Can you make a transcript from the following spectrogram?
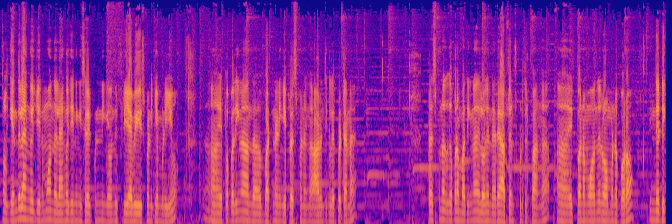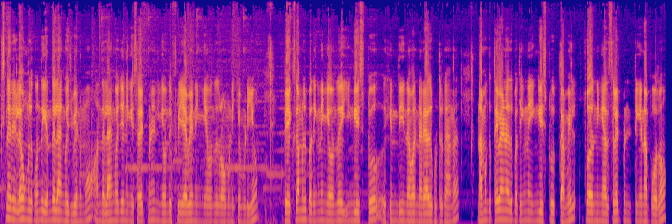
உங்களுக்கு எந்த லாங்குவேஜ் வேணுமோ அந்த லாங்குவேஜை நீங்கள் செலக்ட் பண்ணி நீங்கள் வந்து ஃப்ரீயாகவே யூஸ் பண்ணிக்க முடியும். இப்போ பார்த்தீங்கன்னா அந்த பட்டனை நீங்கள் ப்ரெஸ் பண்ணுங்கள் ஆரஞ்சு கலர் பட்டனை ப்ரெஸ் பண்ணதுக்கப்புறம் பார்த்தீங்கன்னா இதில் வந்து நிறைய ஆப்ஷன்ஸ் கொடுத்துருப்பாங்க. இப்போ நம்ம வந்து ரோம் பண்ண போகிறோம் இந்த டிக்ஷனரியில் உங்களுக்கு வந்து எந்த லாங்குவேஜ் வேணுமோ அந்த லாங்குவேஜை நீங்கள் செலக்ட் பண்ணி நீங்கள் வந்து ஃப்ரீயாகவே நீங்கள் வந்து ரோம் பண்ணிக்க முடியும். இப்போ எக்ஸாம்பிள் பார்த்தீங்கன்னா இங்கே வந்து இங்கிலீஷ் டு ஹிந்தி இந்த மாதிரி நிறையா இது கொடுத்துருக்காங்க. நமக்கு தேவையானது பார்த்தீங்கன்னா இங்கிலீஷ் டு தமிழ். ஸோ நீங்கள் அதை செலக்ட் பண்ணிட்டீங்கன்னா போதும்.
